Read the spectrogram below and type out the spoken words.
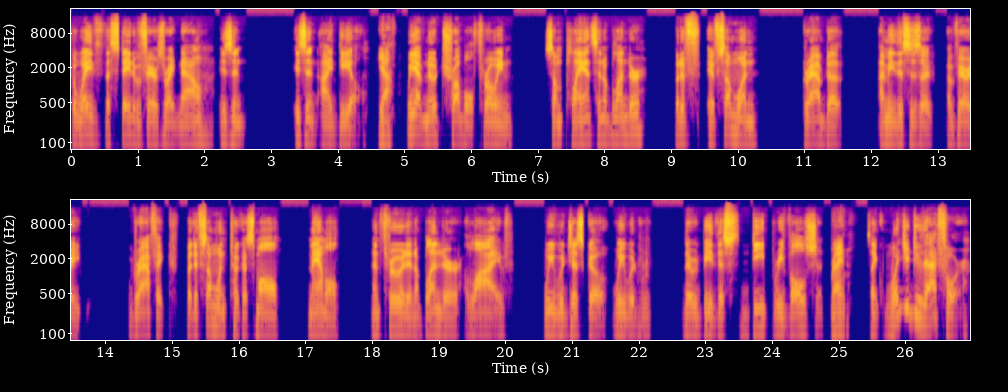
the way the state of affairs right now isn't isn't ideal. Yeah. We have no trouble throwing some plants in a blender, but if if someone grabbed a I mean this is a, a very graphic, but if someone took a small mammal and threw it in a blender alive, we would just go, we would, there would be this deep revulsion. Right. It's like, what'd you do that for?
